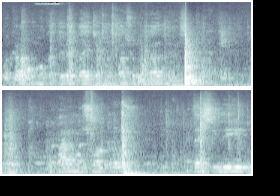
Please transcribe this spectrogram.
Porque la convocatoria está hecha en un espacio pagado de visita para nosotros decidir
